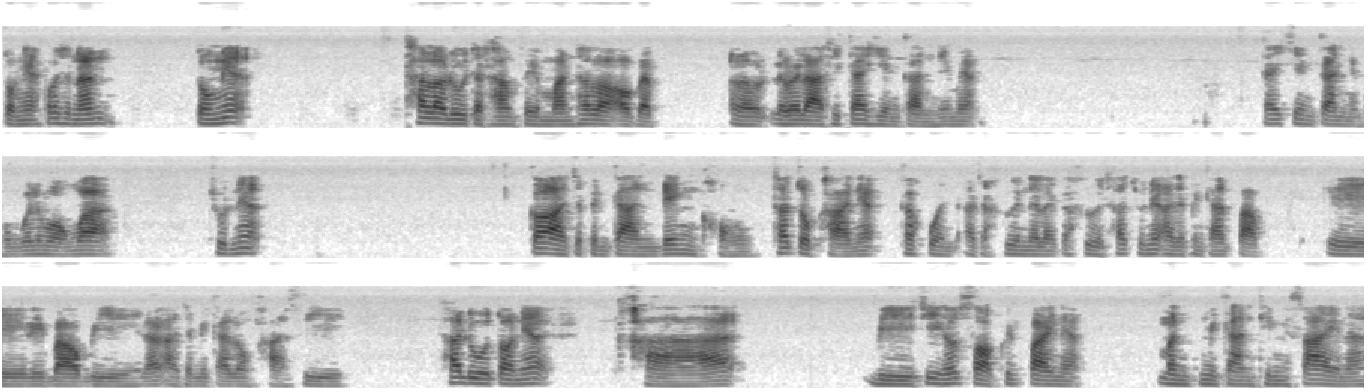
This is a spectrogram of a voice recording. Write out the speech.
ตรงเนี้ย เพราะฉะนั้นตรงเนี้ยถ้าเราดูจะทำเฟรมมันถ้าเราเอาแบบเราเวลาที่ใกล้เคียงกันใช่ไหมใกล้เคียงกันเนี่ยผมก็เลยมองว่าชุดเนี้ยก็อาจจะเป็นการเด้งของถ้าจบขายเนี้ยก็ควรอาจจะขึ้นอะไรก็คือ ถ้าชุดนี้อาจจะเป็นการปรับ A รีบาว B แล้วอาจจะมีการลงขา C ถ้าดูตอนเนี้ยขา B ที่ทดสอบขึ้นไปเนี่ย มันมีการทิ้งไส้นะ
